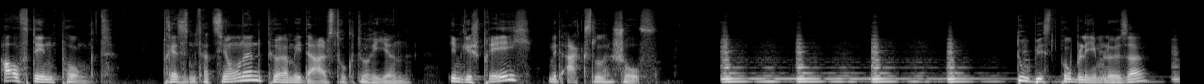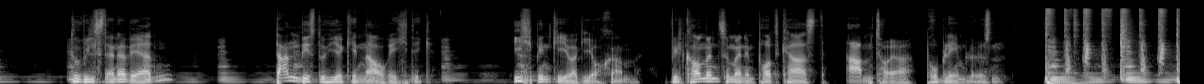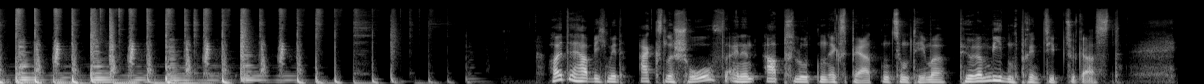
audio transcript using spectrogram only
Auf den Punkt. Präsentationen pyramidal strukturieren. Im Gespräch mit Axel Schof. Du bist Problemlöser? Du willst einer werden? Dann bist du hier genau richtig. Ich bin Georg Jocham. Willkommen zu meinem Podcast Abenteuer Problemlösen. Heute habe ich mit Axel Schof einen absoluten Experten zum Thema Pyramidenprinzip zu Gast.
